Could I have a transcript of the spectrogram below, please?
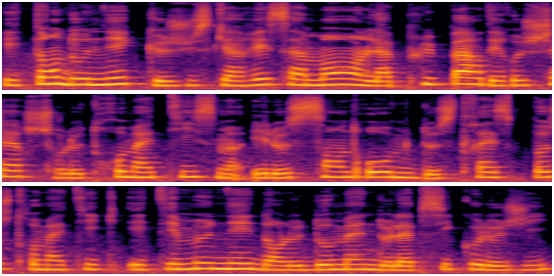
Étant donné que jusqu'à récemment, la plupart des recherches sur le traumatisme et le syndrome de stress post-traumatique étaient menées dans le domaine de la psychologie,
